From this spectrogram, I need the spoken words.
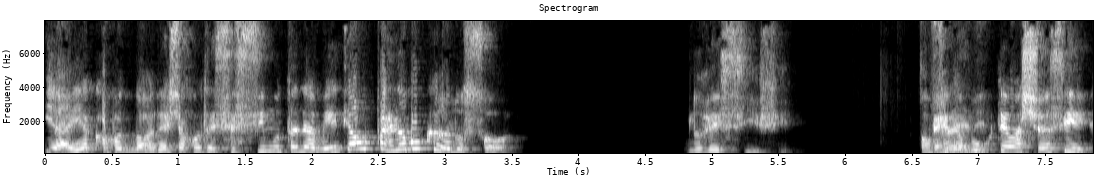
E aí a Copa do Nordeste acontecer simultaneamente ao Pernambucano só. No Recife. O Pernambuco tem uma chance,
